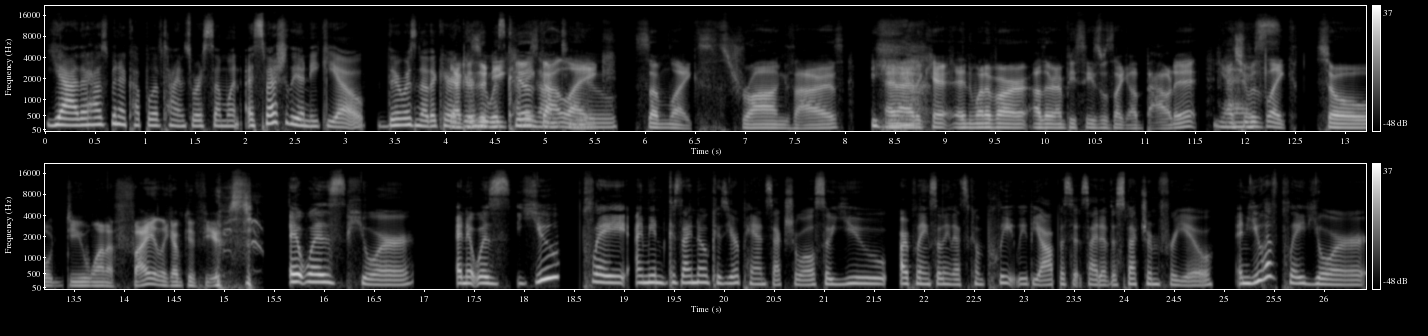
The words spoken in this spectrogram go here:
Yeah, there has been a couple of times where someone, especially Onikyo, there was another Yeah, character because who was coming got like you. some like strong thighs, and I had a Yeah, char- and one of our other NPCs was like about it, and she was like, "So do you want to fight?" Like I'm confused. it was pure, and it was you play. I mean, because I know because you're pansexual, so you are playing something that's completely the opposite side of the spectrum for you, and you have played your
